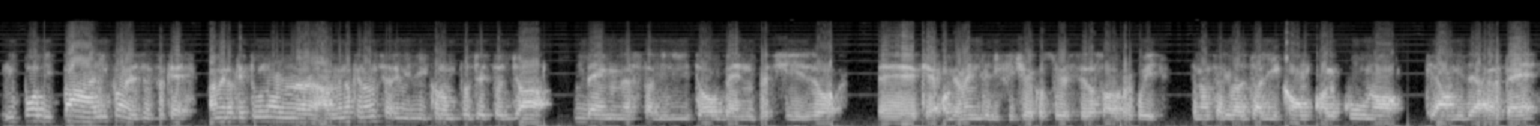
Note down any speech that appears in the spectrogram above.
un po' di panico, nel senso che a meno che tu non, a meno che non si arrivi lì con un progetto già ben stabilito, ben preciso, eh, che ovviamente è difficile costruirsi da solo, per cui se non si arriva già lì con qualcuno che ha un'idea per te,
